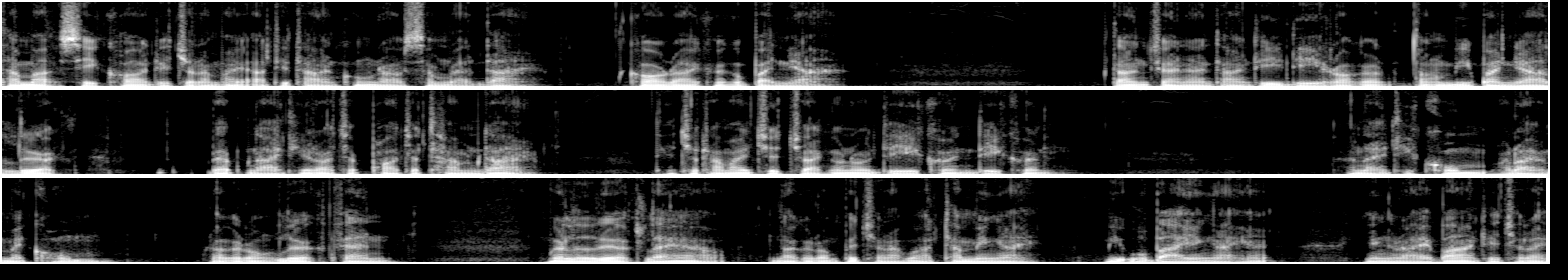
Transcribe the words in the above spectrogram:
ธรรมะสี่ข้อที่จะทำให้อธิษฐานของเราสำเร็จได้ ข้อแรกก็คือปัญญา ตั้งใจในทางที่ดี เราก็ต้องมีปัญญาเลือกแบบไหนที่เราจะพอจะทำได้ ที่จะทำให้จิตใจของเราดีขึ้นดีขึ้นอันไหนที่คุ้มอะไรไม่คุ้ม เราก็ต้องเลือกแฟน เมื่อเราเลือกแล้ว เราก็ต้องพิจารณาว่าทำยังไง มีอุบายยังไงฮะอย่างไรบ้างที่จะได้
